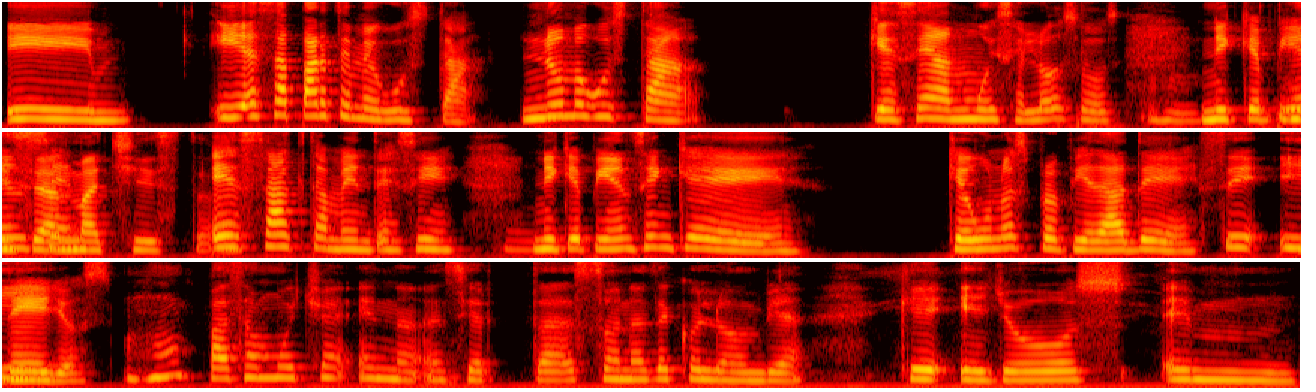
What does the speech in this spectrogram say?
y, y esa parte me gusta. No me gusta que sean muy celosos, ni que Ni piensen... sean machistas. Exactamente, sí. Ni que piensen que, que uno es propiedad de, Sí, y de ellos. pasa mucho en, en ciertas zonas de Colombia que ellos em,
